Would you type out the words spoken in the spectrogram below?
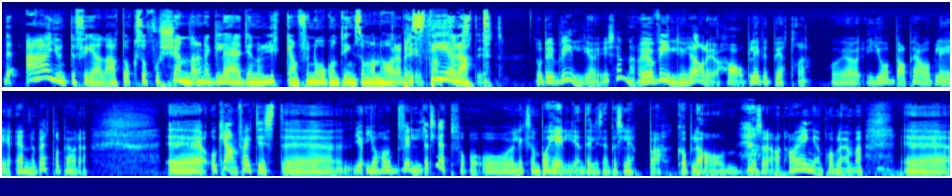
det är ju inte fel att också få känna den här glädjen och lyckan för någonting som man har ja, presterat. Och det vill jag ju känna och jag vill ju göra det. Jag har blivit bättre och jag jobbar på att bli ännu bättre på det. Eh, och kan faktiskt, eh, jag, jag, har väldigt lätt för att och liksom på helgen till exempel släppa, koppla av och sådär. Det har jag inga problem med. Eh,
